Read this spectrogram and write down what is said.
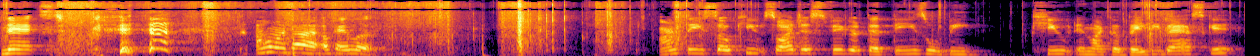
Next. oh my God. Okay, look. Aren't these so cute? So I just figured that these will be cute in like a baby basket.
